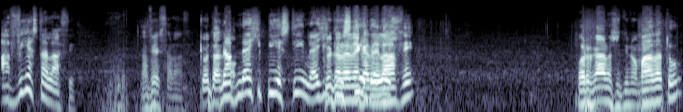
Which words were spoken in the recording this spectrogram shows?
αβίαστα λάθη. Να βγει τα λάθη. Και όταν, Να, να έχει πιεστεί, να έχει και όταν δεν κλειστεί έκανε εντελώς. λάθη, οργάνωσε την ομάδα του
